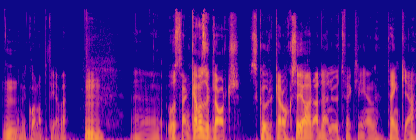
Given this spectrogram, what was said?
när Mm. vi kollar på TV. Mm. Eh, och sen kan man såklart skurkar också göra den utvecklingen, tänker jag.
